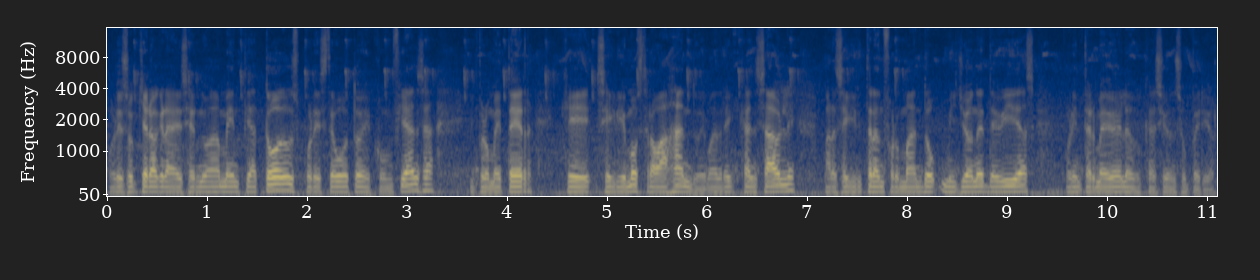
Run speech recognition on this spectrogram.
Por eso quiero agradecer nuevamente a todos por este voto de confianza y prometer que seguiremos trabajando de manera incansable para seguir transformando millones de vidas por intermedio de la educación superior.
